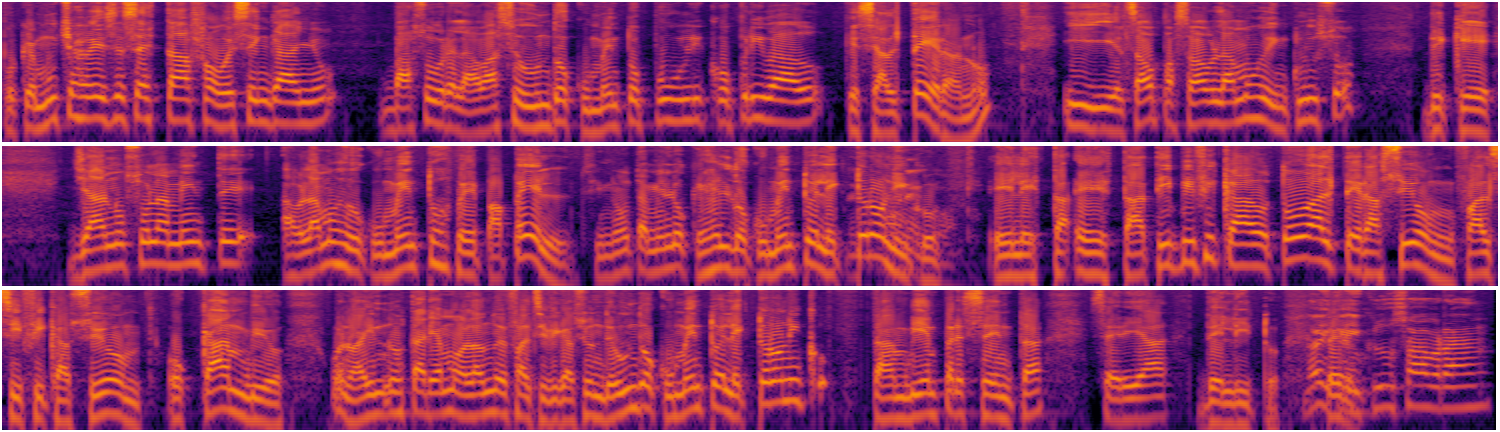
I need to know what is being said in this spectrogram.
porque muchas veces esa estafa o ese engaño va sobre la base de un documento público privado que se altera, ¿no? Y el sábado pasado hablamos de incluso de que ya no solamente hablamos de documentos de papel, sino también lo que es el documento electrónico. El está, está, tipificado toda alteración, falsificación o cambio. Bueno, ahí no estaríamos hablando de falsificación de un documento electrónico, también presenta, sería delito. No, y que incluso habrán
